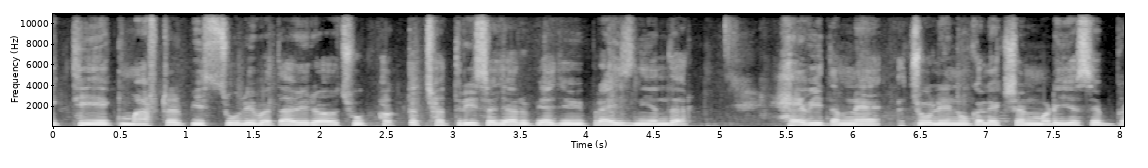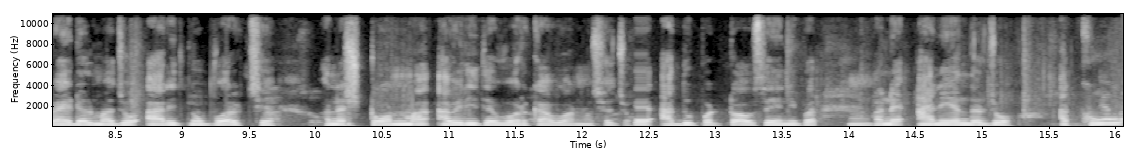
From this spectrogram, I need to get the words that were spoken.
એકથી એક માસ્ટરપીસ ચોલી બતાવી રહ્યો છું. ફક્ત છત્રીસ હજાર રૂપિયા જેવી પ્રાઇઝની અંદર હેવી તમને ચોલીનું કલેક્શન મળી જશે. બ્રાઇડલમાં જો આ રીતનું વર્ક છે અને સ્ટોનમાં આવી રીતે વર્ક આવવાનું છે જો. આ દુપટ્ટો આવશે એની પર. અને આની અંદર જો આખું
